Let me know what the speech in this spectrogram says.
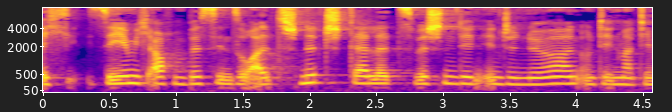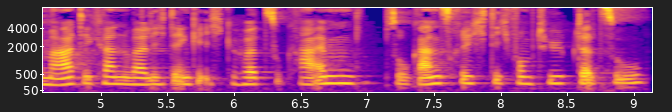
ich sehe mich auch ein bisschen so als Schnittstelle zwischen den Ingenieuren und den Mathematikern, weil ich denke, ich gehöre zu keinem so ganz richtig vom Typ dazu.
